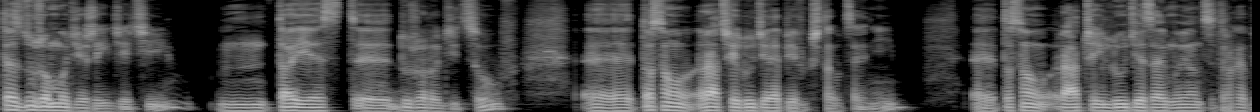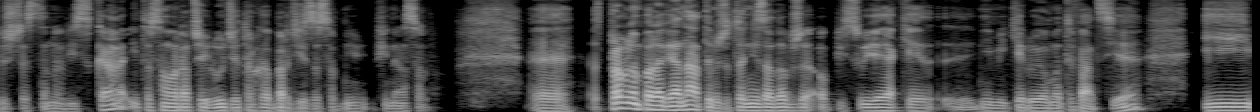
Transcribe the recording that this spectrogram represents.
to jest dużo młodzieży i dzieci, mm, to jest e, dużo rodziców, to są raczej ludzie lepiej wykształceni. E, to są raczej ludzie zajmujący trochę wyższe stanowiska i to są raczej ludzie trochę bardziej zasobni finansowo. E, problem polega na tym, że to nie za dobrze opisuje, jakie e, nimi kierują motywacje i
